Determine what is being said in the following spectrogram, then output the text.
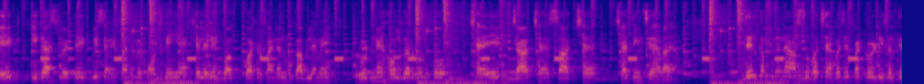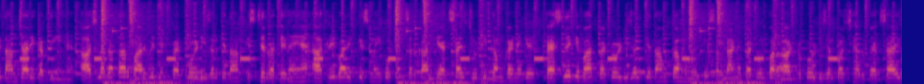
एक इगा स्वेटेक भी सेमीफाइनल में पहुँच गई हैं। खेले गए क्वार्टर फाइनल मुकाबले में रूड ने होलगर रून को छः एक, चार छः सात छः छः तीन से हराया। तेल कंपनी ने आज सुबह छह बजे पेट्रोल डीजल के दाम जारी कर दिए हैं। आज लगातार बारहवें दिन पेट्रोल डीजल के दाम स्थिर रखे गए हैं। आखिरी बार इक्कीस मई को केंद्र सरकार के एक्साइज ड्यूटी कम करने के फैसले के बाद पेट्रोल डीजल के दाम कम हुए थे। सरकार ने पेट्रोल पर आठ रुपये और डीजल पर छह रुपये एक्साइज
